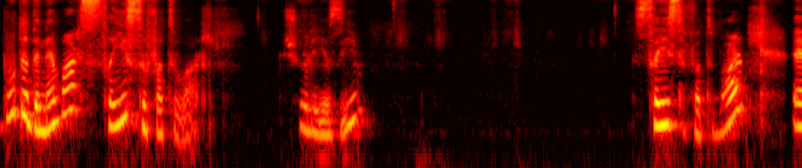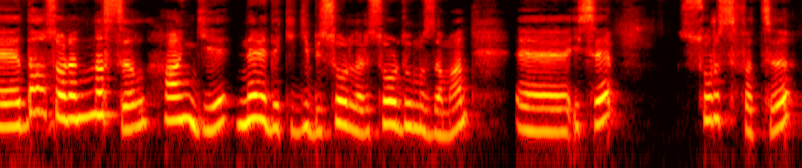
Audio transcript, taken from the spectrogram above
Burada da ne var? Sayı sıfatı var. Şöyle yazayım. Sayı sıfatı var. E, daha sonra nasıl, hangi, neredeki gibi soruları sorduğumuz zaman e, ise soru sıfatı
